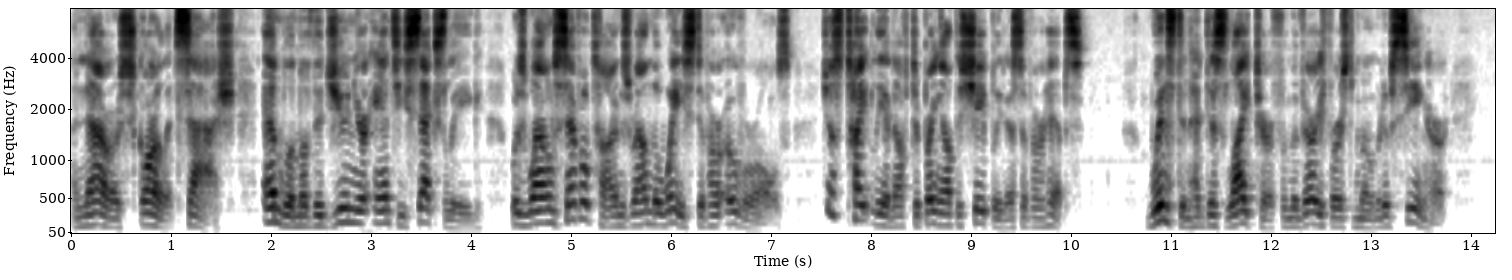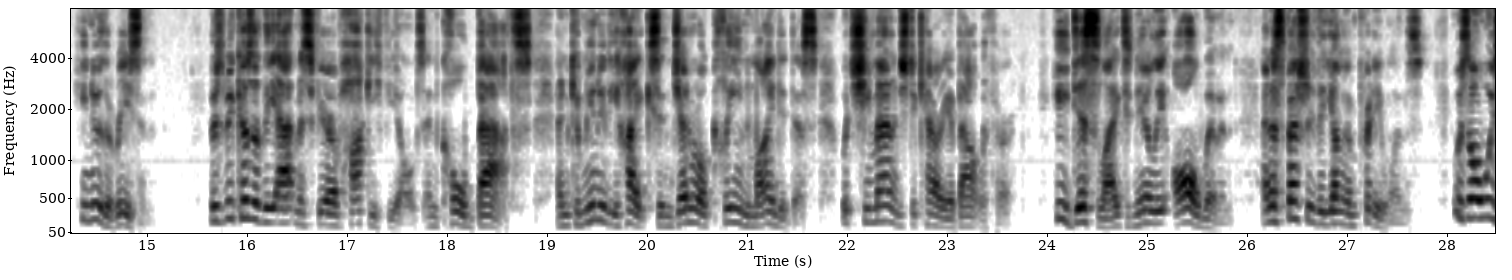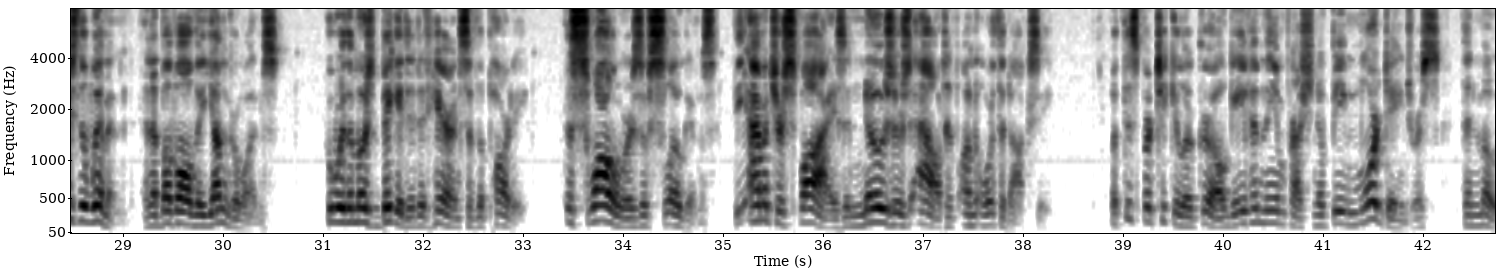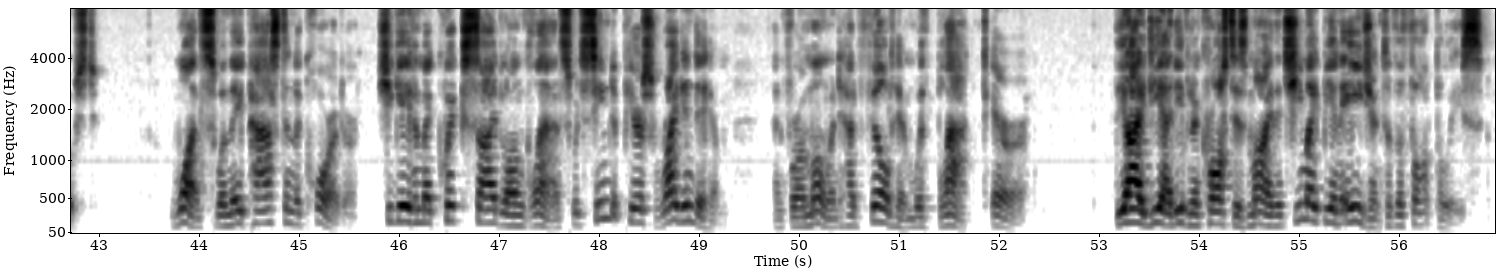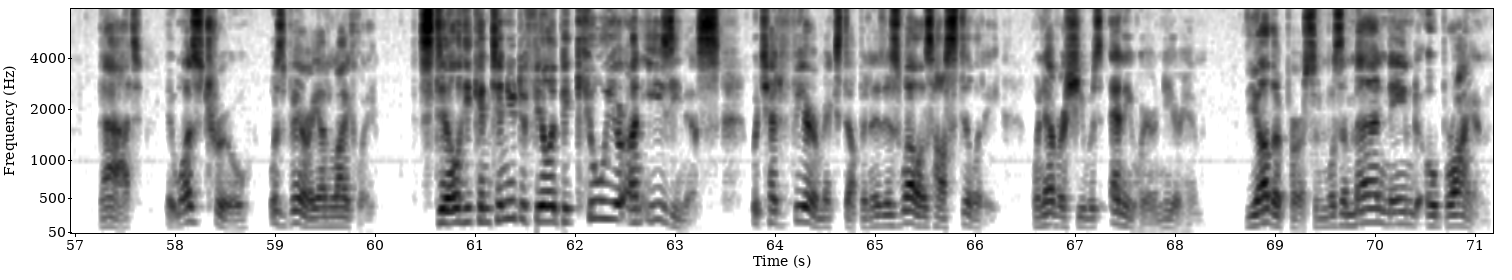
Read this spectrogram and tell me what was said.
A narrow scarlet sash, emblem of the Junior Anti Sex League, was wound several times round the waist of her overalls, just tightly enough to bring out the shapeliness of her hips. Winston had disliked her from the very first moment of seeing her. He knew the reason. It was because of the atmosphere of hockey fields and cold baths and community hikes and general clean mindedness which she managed to carry about with her. He disliked nearly all women, and especially the young and pretty ones. It was always the women, and above all the younger ones, who were the most bigoted adherents of the party, the swallowers of slogans, the amateur spies and nosers out of unorthodoxy. But this particular girl gave him the impression of being more dangerous than most. Once, when they passed in the corridor, she gave him a quick sidelong glance which seemed to pierce right into him, and for a moment had filled him with black terror. The idea had even crossed his mind that she might be an agent of the thought police. That, it was true, was very unlikely. Still, he continued to feel a peculiar uneasiness, which had fear mixed up in it as well as hostility, whenever she was anywhere near him. The other person was a man named O'Brien,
